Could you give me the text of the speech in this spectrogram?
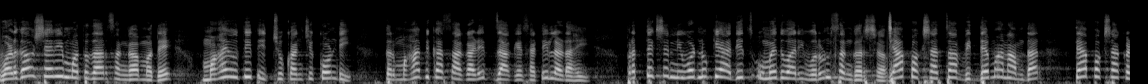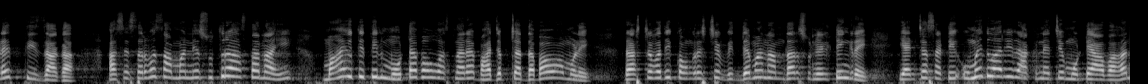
वडगाव शहरी मतदारसंघामध्ये महायुतीत इच्छुकांची कोंडी तर महाविकास आघाडीत जागेसाठी लढाई. प्रत्यक्ष निवडणुकीआधीच उमेदवारीवरून संघर्ष. ज्या पक्षाचा विद्यमान आमदार त्या पक्षाकडेच ती जागा. असे सर्वसामान्य सूत्र असतानाही महायुतीतील मोठा भाऊ असणाऱ्या भाजपच्या दबावामुळे राष्ट्रवादी काँग्रेसचे विद्यमान आमदार सुनील टिंगरे यांच्यासाठी उमेदवारी राखण्याचे मोठे आवाहन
